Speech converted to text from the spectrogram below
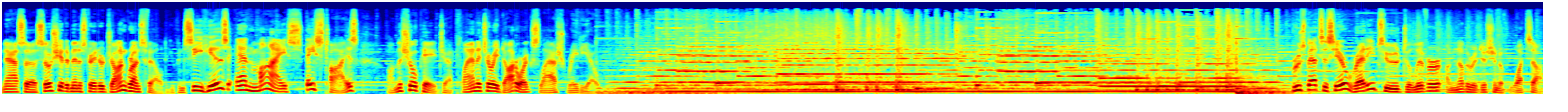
NASA Associate Administrator John Grunsfeld. You can see his and my space ties on the show page at planetary.org/radio. Bruce Betts is here, ready to deliver another edition of What's Up.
